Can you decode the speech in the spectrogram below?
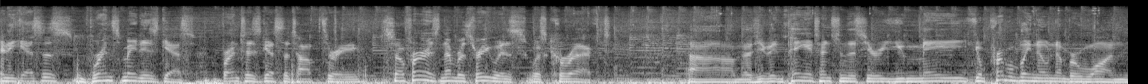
any guesses? Brent's made his guess. Brent has guessed the top three. So far as number three was was correct. Um, if you've been paying attention this year, you may you'll probably know number one.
